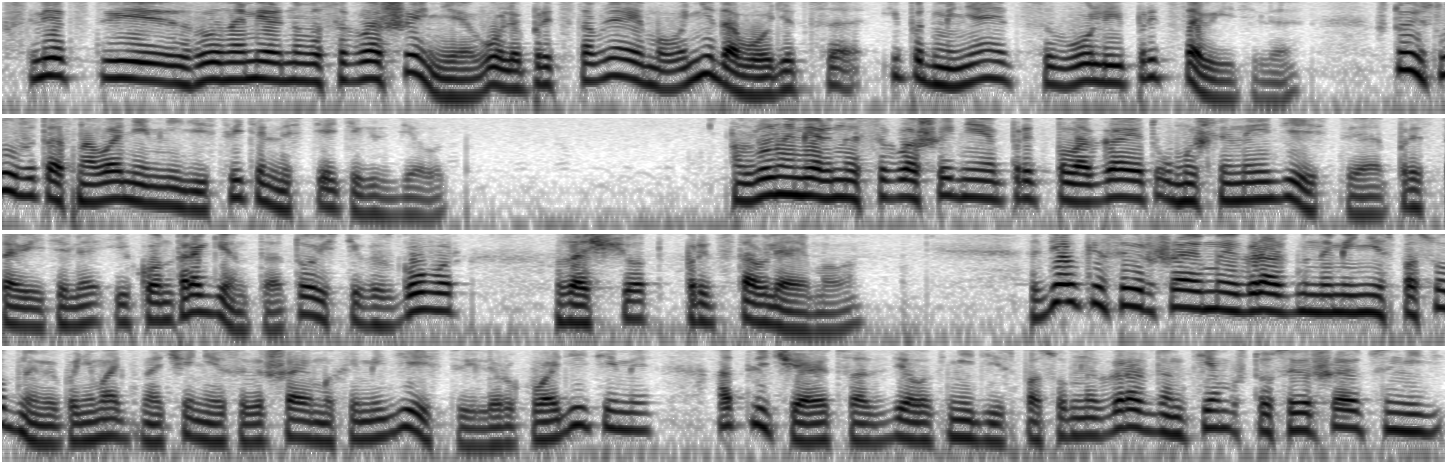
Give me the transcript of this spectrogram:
Вследствие злонамеренного соглашения воля представляемого не доводится и подменяется волей представителя, что и служит основанием недействительности этих сделок. Злонамеренное соглашение предполагает умышленные действия представителя и контрагента, то есть их сговор за счет представляемого. Сделки, совершаемые гражданами, неспособными понимать значение совершаемых ими действий или руководить ими, отличаются от сделок недееспособных граждан тем, что совершаются не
